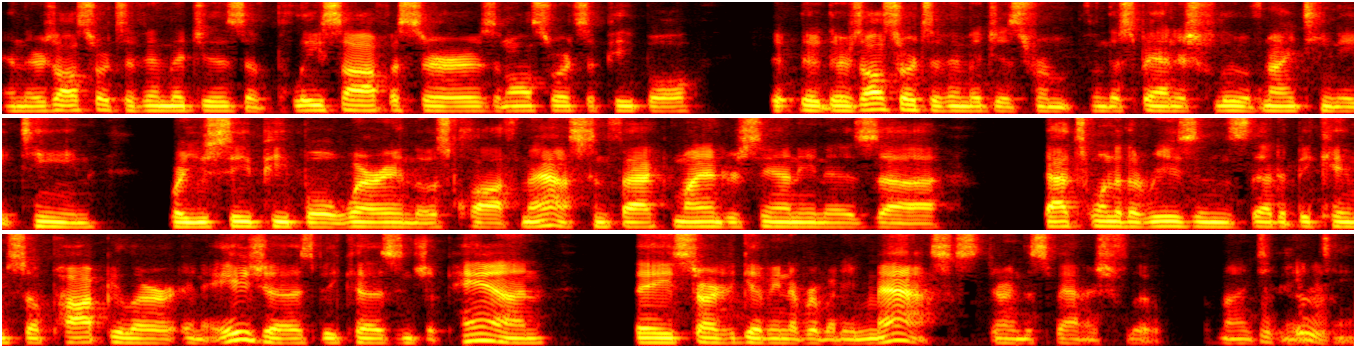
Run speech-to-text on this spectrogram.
And there's all sorts of images of police officers and all sorts of people. There, there's all sorts of images from from the Spanish flu of 1918 where you see people wearing those cloth masks. In fact, my understanding is. Uh, that's one of the reasons that it became so popular in Asia is because in Japan they started giving everybody masks during the Spanish flu of 1918. Mm-hmm.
